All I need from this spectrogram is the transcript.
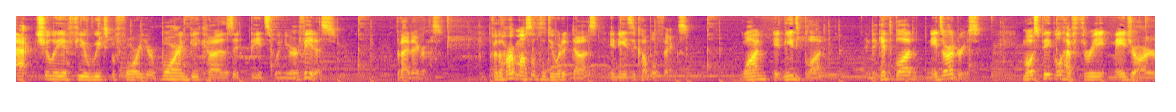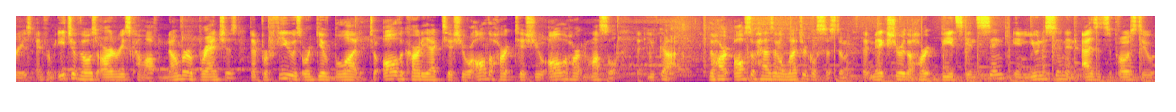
actually a few weeks before you're born because it beats when you're a fetus. But I digress. For the heart muscle to do what it does, it needs a couple things. One, it needs blood, and to get the blood, it needs arteries. Most people have three major arteries, and from each of those arteries come off a number of branches that perfuse or give blood to all the cardiac tissue or all the heart tissue, all the heart muscle that you've got. The heart also has an electrical system that makes sure the heart beats in sync, in unison, and as it's supposed to,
